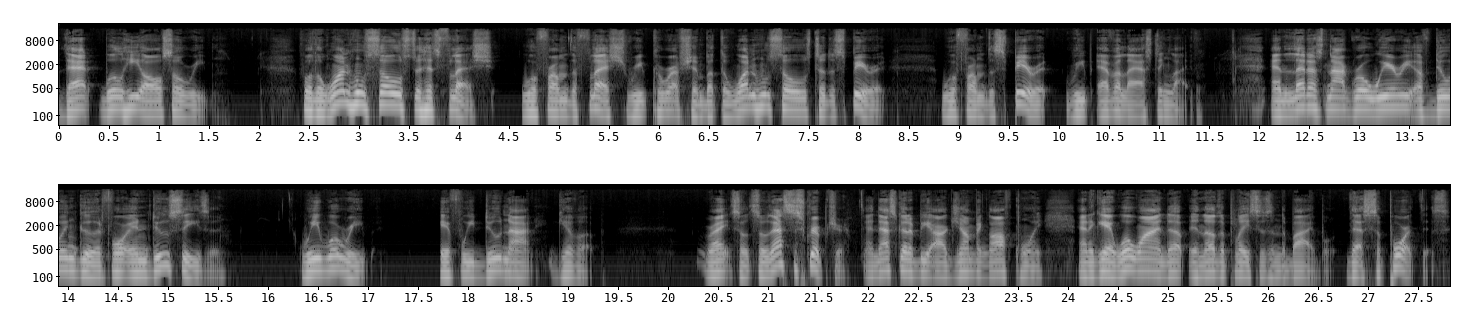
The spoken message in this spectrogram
that will he also reap. For the one who sows to his flesh will from the flesh reap corruption, but the one who sows to the Spirit will from the Spirit reap everlasting life. And let us not grow weary of doing good, for in due season we will reap if we do not give up. Right? So so that's the scripture, and that's going to be our jumping off point. And again, we'll wind up in other places in the Bible that support this.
